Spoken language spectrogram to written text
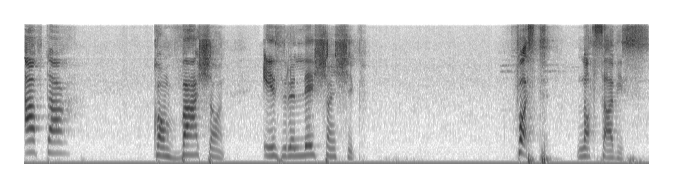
after conversion is relationship. First, not service.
